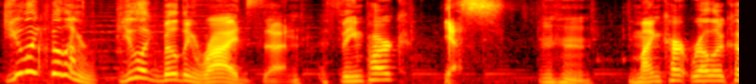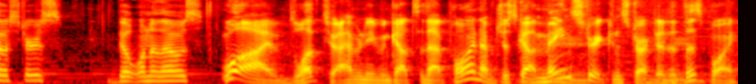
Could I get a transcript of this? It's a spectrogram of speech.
Do you like building you like building rides then? A theme park? Yes. Mhm. Minecart roller coasters? Built one of those? Well, I'd love to. I haven't even got to that point. I've just got Main Street constructed at this point.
